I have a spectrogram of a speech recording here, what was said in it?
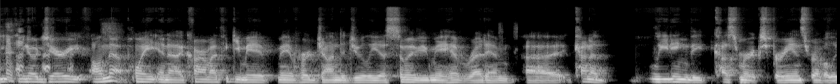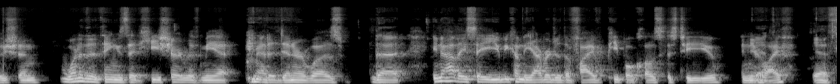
you, you, know, Jerry, on that point, and uh, Carm, I think you may have, may have heard John DiJulius. Some of you may have read him, uh, kind of leading the customer experience revolution. One of the things that he shared with me at, at a dinner was that you know how they say you become the average of the five people closest to you in your yes. life? Yes.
